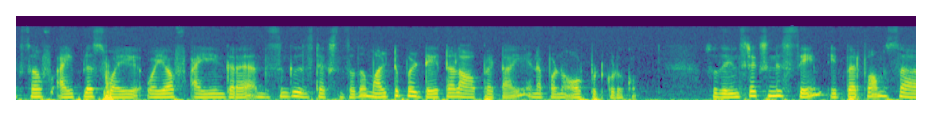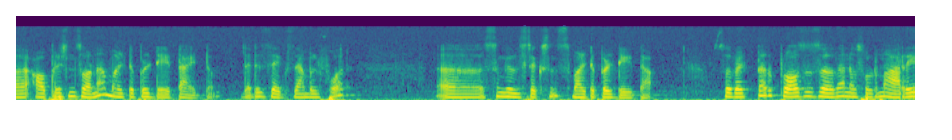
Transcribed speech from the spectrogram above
எக்ஸ் ஆஃப் ஐ ப்ளஸ் ஒய் ஒய் ஆஃப் ஐங்கிற அந்த சிங்கிள் இன்ஸ்ட்ரக்ஷன்ஸ் வந்து மல்டிபிள் டேட்டாவில் ஆப்ரேட் ஆகி என்ன பண்ணும் அவுட்புட் கொடுக்கும் ஸோ த இன்ஸ்ட்ரக்ஷன் இஸ் சேம் இட் பெர்ஃபார்ம்ஸ் ஆப்ரேஷன்ஸ் ஆன் அ மல்டிபிள் டேட்டா ஐட்டம் தட் இஸ் எக்ஸாம்பிள் ஃபார் சிங்கிள் இன்ஸ்ட்ரக்ஷன்ஸ் மல்டிபிள் டேட்டா So vector processor தான் என்ன சொல்கிறேன்னா அரே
